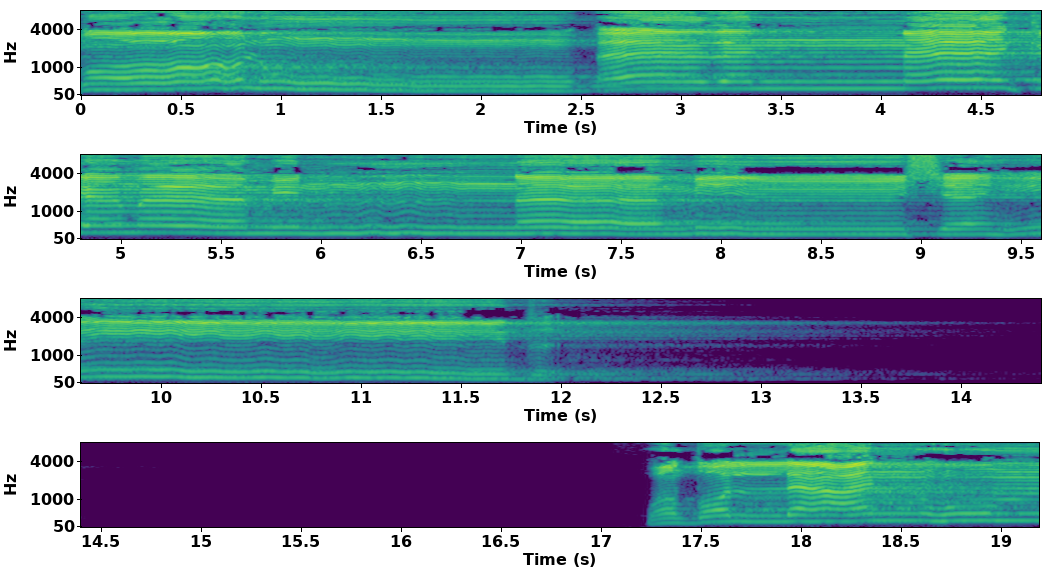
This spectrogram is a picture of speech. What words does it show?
قالوا آذناك ما منا من شهيد. وضل عنهم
